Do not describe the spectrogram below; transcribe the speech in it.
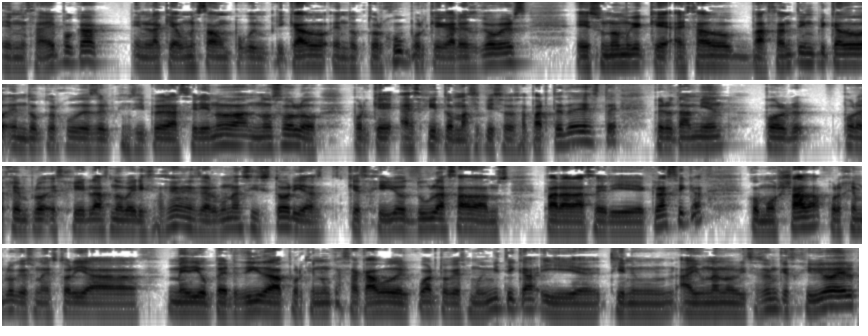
en esa época, en la que aún estaba un poco implicado en Doctor Who, porque Gareth Roberts es un hombre que ha estado bastante implicado en Doctor Who desde el principio de la serie nueva, no solo porque ha escrito más episodios aparte de este, pero también por por ejemplo, escribir las novelizaciones de algunas historias que escribió Douglas Adams para la serie clásica, como Shada, por ejemplo, que es una historia medio perdida porque nunca se acabó del cuarto, que es muy mítica, y eh, tiene hay una novelización que escribió él,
